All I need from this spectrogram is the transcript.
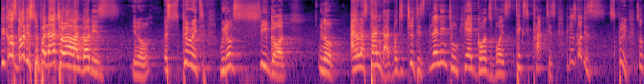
because God is supernatural and God is, you know, a spirit. We don't see God. You know, I understand that, but the truth is, learning to hear God's voice takes practice because God is spirit. So,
